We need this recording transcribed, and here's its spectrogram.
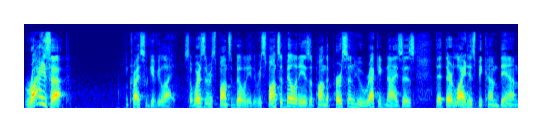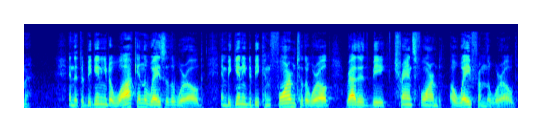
rise up. And Christ will give you light. So, where's the responsibility? The responsibility is upon the person who recognizes that their light has become dim and that they're beginning to walk in the ways of the world and beginning to be conformed to the world rather be transformed away from the world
